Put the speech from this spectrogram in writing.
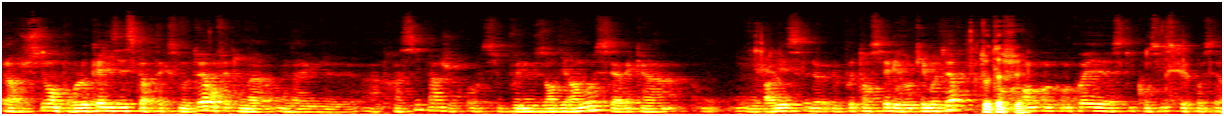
Alors justement, pour localiser ce cortex moteur, en fait, on a, un principe, hein, si vous pouvez nous en dire un mot, c'est avec un, vous parliez le, le potentiel évoqué moteur. Tout à fait. En, quoi est-ce qu'il consiste, professeur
